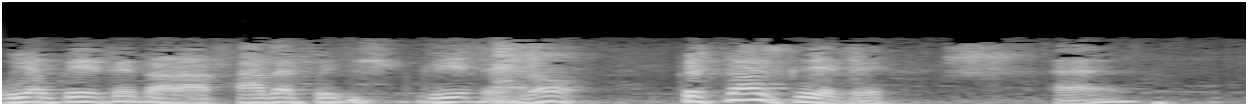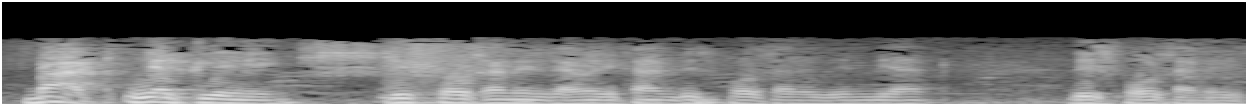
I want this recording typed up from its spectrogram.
We have created or our father created? No. Krishna has created. Uh, but we are claiming this portion is American, this portion is Indian, this portion is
